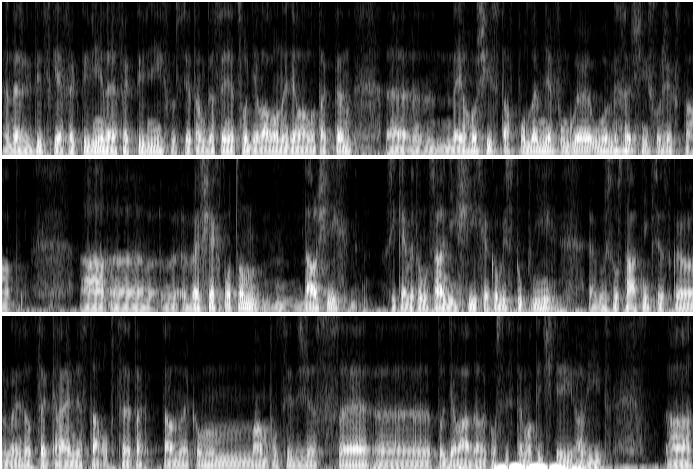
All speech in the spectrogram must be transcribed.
energeticky efektivních, neefektivních, prostě tam, kde se něco dělalo, nedělalo, tak ten nejhorší stav podle mě funguje u organizačních složek státu. A ve všech potom dalších, říkáme tomu třeba nižších jakoby stupních, jak už jsou státní příspěvkové organizace, kraje, města, obce, tak tam jako mám pocit, že se eh, to dělá daleko systematičtěji a víc. A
